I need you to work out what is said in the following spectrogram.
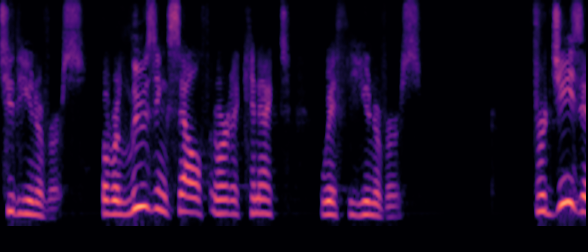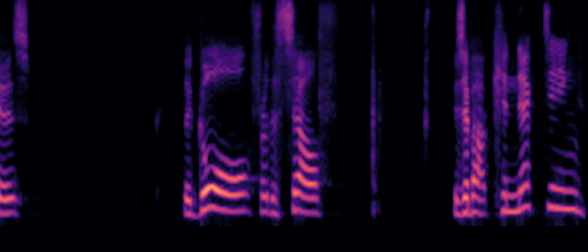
to the universe. But we're losing self in order to connect with the universe. For Jesus, the goal for the self is about connecting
